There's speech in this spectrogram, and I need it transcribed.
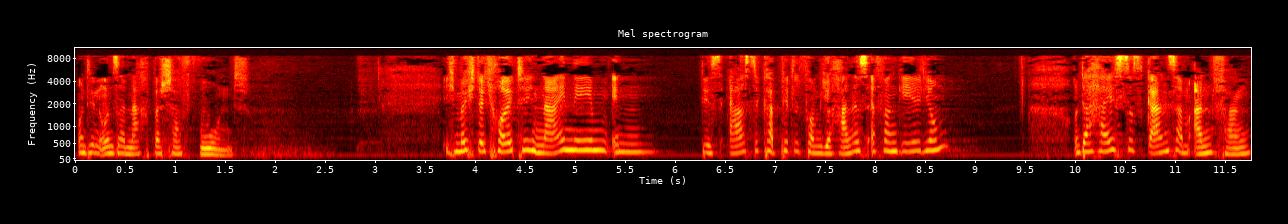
und in unserer Nachbarschaft wohnt. Ich möchte euch heute hineinnehmen in das erste Kapitel vom Johannesevangelium. Und da heißt es ganz am Anfang,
